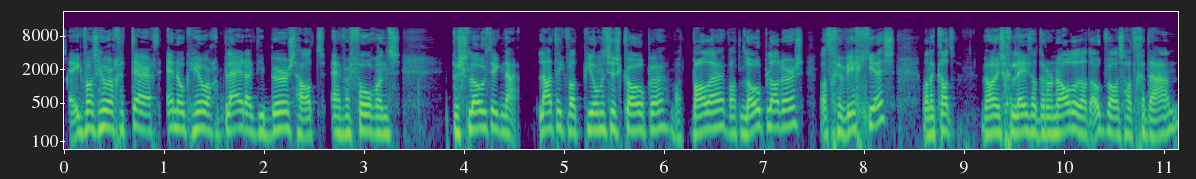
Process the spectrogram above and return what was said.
ik was heel erg getergd en ook heel erg blij dat ik die beurs had. En vervolgens besloot ik, nou, laat ik wat pionnetjes kopen. Wat ballen, wat loopladders, wat gewichtjes. Want ik had wel eens gelezen dat Ronaldo dat ook wel eens had gedaan.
